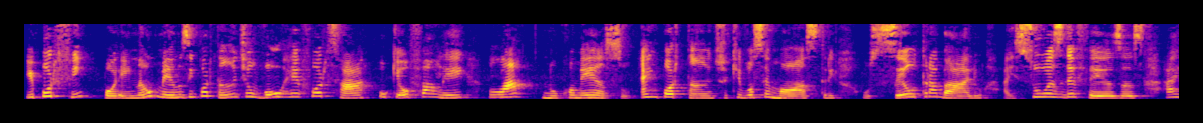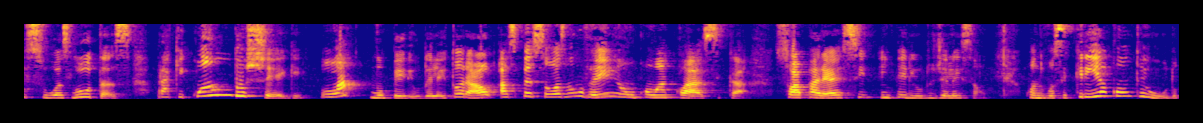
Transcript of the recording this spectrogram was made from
E por fim, porém não menos importante, eu vou reforçar o que eu falei lá no começo. É importante que você mostre o seu trabalho, as suas defesas, as suas lutas, para que quando chegue lá no período eleitoral, as pessoas não venham com a clássica só aparece em período de eleição. Quando você cria conteúdo,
